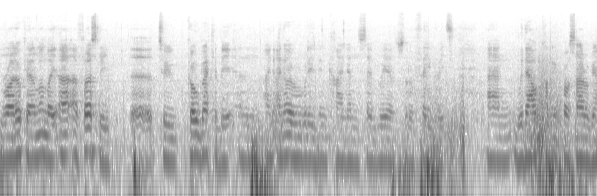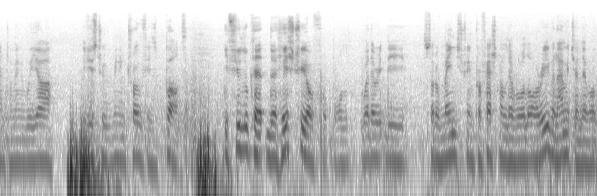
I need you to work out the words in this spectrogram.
Right, okay. Uh, uh, firstly, uh, to go back a bit, and I, I know everybody's been kind and said we're sort of favourites, and without coming across arrogant, I mean, we are used to winning trophies. But if you look at the history of football, whether it be sort of mainstream professional level or even amateur level,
